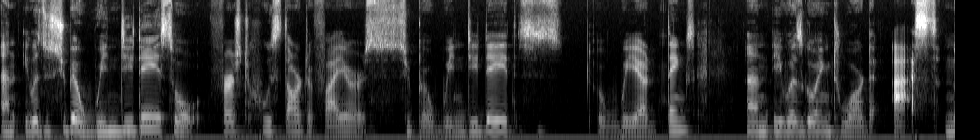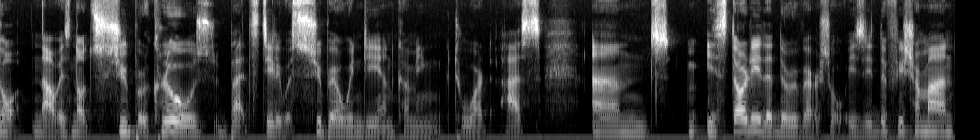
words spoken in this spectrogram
And it was a super windy day, so first, who started a fire? Super windy day. This is a weird things and it was going toward us. No, now it's not super close, but still it was super windy and coming toward us. And it started at the river. So is it the fisherman?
